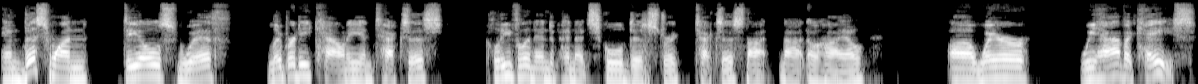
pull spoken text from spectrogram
And this one deals with Liberty County in Texas, Cleveland Independent School District, Texas, not, not Ohio, uh, where we have a case,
